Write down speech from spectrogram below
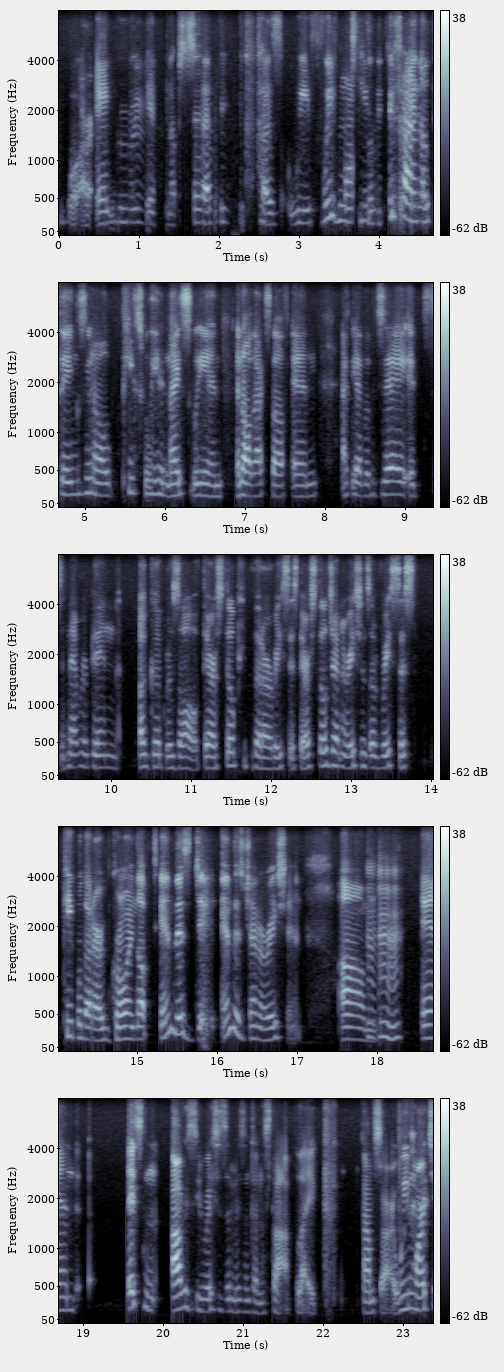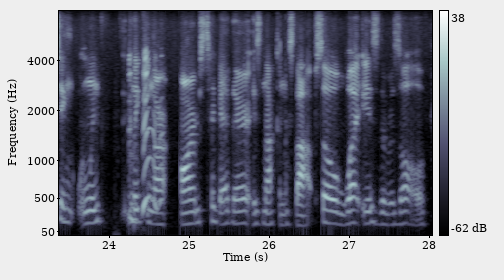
people are angry and upset because we've we've we try to know things, you know, peacefully and nicely and and all that stuff. And at the end of the day, it's never been a good result. There are still people that are racist. There are still generations of racist people that are growing up in this in this generation. Um, mm-hmm. and it's obviously racism isn't going to stop. Like, I'm sorry, we marching, link, linking our arms together is not going to stop. So, what is the resolve?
